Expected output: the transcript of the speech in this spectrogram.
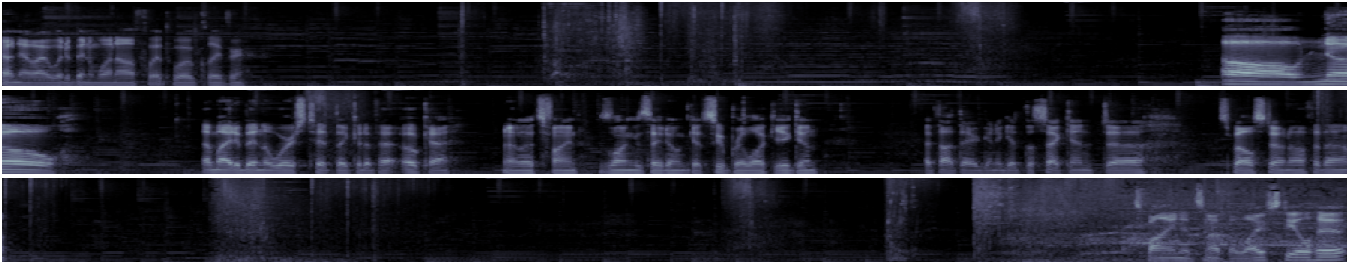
Oh no, I would have been one off with Woecleaver. Oh, no. That might have been the worst hit they could have had. Okay. No, that's fine. As long as they don't get super lucky again. I thought they were going to get the second uh, Spellstone off of that. It's fine. It's not the lifesteal hit.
